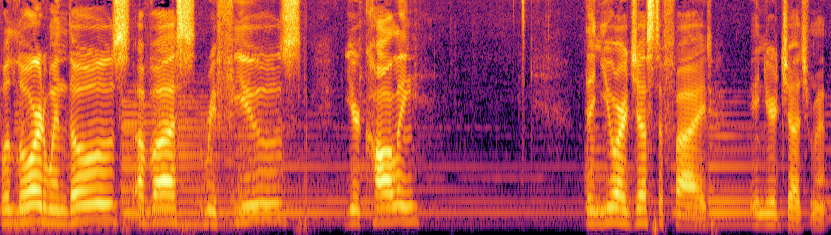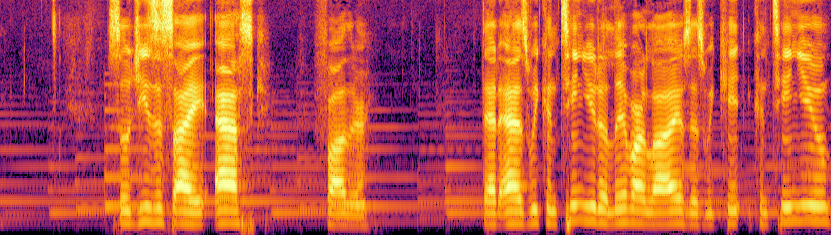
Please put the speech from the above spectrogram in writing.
But Lord, when those of us refuse your calling, then you are justified in your judgment. So, Jesus, I ask, Father, that as we continue to live our lives, as we continue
